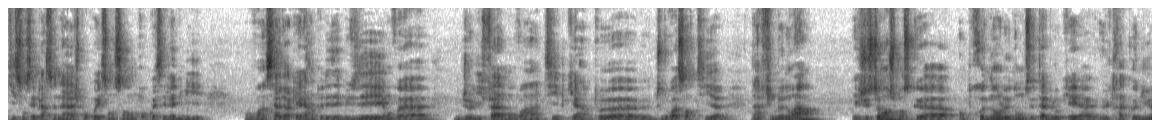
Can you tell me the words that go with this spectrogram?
qui sont ces personnages, pourquoi ils sont ensemble, pourquoi c'est la nuit. On voit un serveur qui a l'air un peu désabusé, on voit une jolie femme, on voit un type qui est un peu euh, tout droit sorti euh, d'un film noir. Et justement, je pense que euh, en prenant le nom de ce tableau qui est ultra connu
